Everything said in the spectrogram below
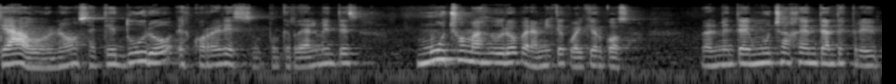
¿qué hago, no? O sea, qué duro es correr eso, porque realmente es mucho más duro para mí que cualquier cosa. Realmente hay mucha gente antes pre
